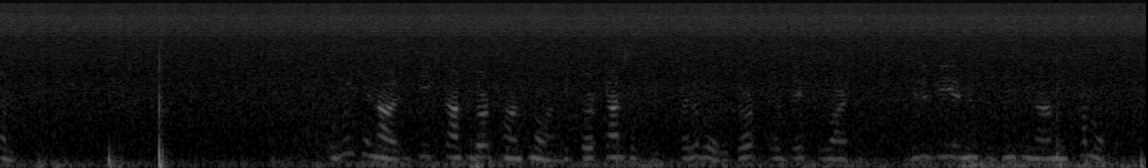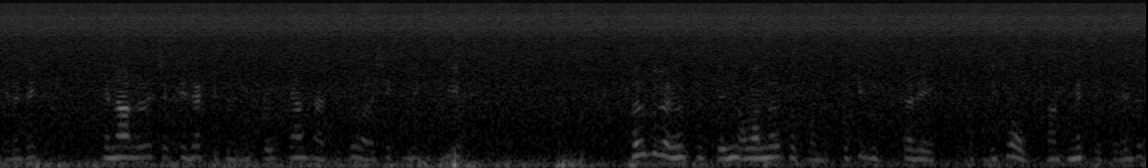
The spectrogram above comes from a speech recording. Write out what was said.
12. Uzun kenarı 2x artı 4 santim olan dikdörtgen şeklindeki sarı boyalı 4 özdeş duvar çizilmiş. Biri diğerinin uzun kenarının tam ortasına gelecek, kenarları çakacak biçimde dikdörtgen tarzı duvara şekildeki gibi yapıştırılmış. Sarı duvarın süslerinin alanları toplamı 8x kare eksi 32 oldu santimetre karedir.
